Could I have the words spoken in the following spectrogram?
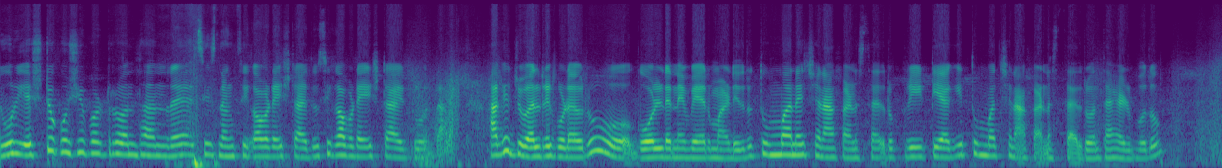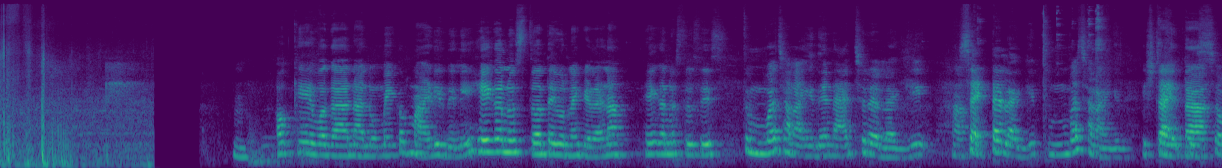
ಇವ್ರು ಎಷ್ಟು ಖುಷಿಪಟ್ಟರು ಅಂತ ಅಂದರೆ ಸೀಸ್ ನಂಗೆ ಸಿಕ್ಕಾಪಟ್ಟೆ ಇಷ್ಟ ಆಯಿತು, ಸಿಕ್ಕಾಪಟ್ಟೆ ಇಷ್ಟ ಆಯಿತು ಅಂತ. ಹಾಗೆ ಜ್ಯುವೆಲ್ರಿ ಕೂಡ ಅವರು ಗೋಲ್ಡನ್ನೇ ವೇರ್ ಮಾಡಿದರು. ತುಂಬಾ ಚೆನ್ನಾಗಿ ಕಾಣಿಸ್ತಾ ಇದ್ರು. ಪ್ರೀಟಿಯಾಗಿ ತುಂಬ ಚೆನ್ನಾಗಿ ಕಾಣಿಸ್ತಾ ಇದ್ರು ಅಂತ ಹೇಳ್ಬೋದು. ಓಕೆ ಇವಾಗ ನಾನು ಮೇಕಪ್ ಮಾಡಿದ್ದೀನಿ. ಹೇಗೆ ಅನ್ನಿಸ್ತು ಅಂತ ಇವ್ರನ್ನ ಕೇಳೋಣ. ಹೇಗೆ ಅನ್ನಿಸ್ತು ಸಿಸ್ ತುಂಬಾ ಚೆನ್ನಾಗಿದೆ ನ್ಯಾಚುರಲ್ ಆಗಿ ಸೆಟಲ್ ಆಗಿ ತುಂಬಾ ಚೆನ್ನಾಗಿದೆ. ಇಷ್ಟ ಆಯ್ತಾ? ಸೋ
